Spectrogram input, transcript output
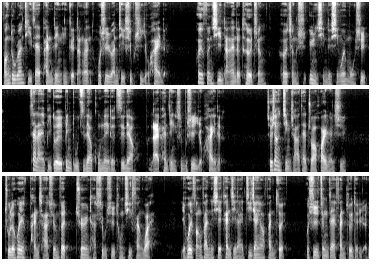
防毒软体在判定一个档案或是软体是不是有害的，会分析档案的特征和程式运行的行为模式，再来比对病毒资料库内的资料，来判定是不是有害的。就像警察在抓坏人时，除了会盘查身份，确认他是不是通缉犯外，也会防范那些看起来即将要犯罪或是正在犯罪的人。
